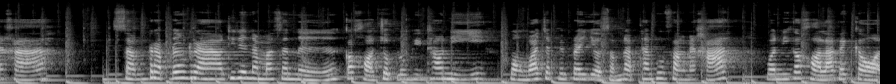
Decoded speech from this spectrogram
นะคะสำหรับเรื่องราวที่ได้นำมาเสนอ ก็ขอจบลงเพียงเท่านี้ หวังว่าจะเป็นประโยชน์สำหรับท่านผู้ฟังนะคะ วันนี้ก็ขอลาไปก่อน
